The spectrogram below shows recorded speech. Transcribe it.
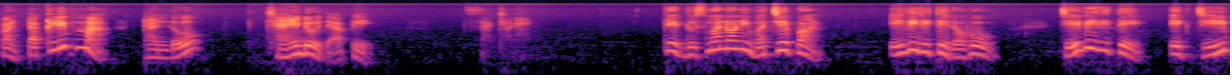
પણ તકલીફમાં ઠંડો છાંયડો જ આપે. સાચોને કે દુશ્મનોની વચ્ચે પણ એવી રીતે રહો, જેવી રીતે એક જીભ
